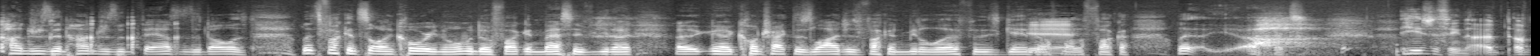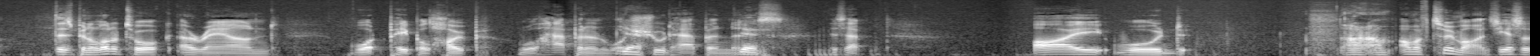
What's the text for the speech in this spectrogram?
hundreds and hundreds and thousands of dollars. Let's fucking sign Corey Norman to a fucking massive you know uh, you know contract as large as fucking Middle Earth for this Gandalf Yeah. motherfucker. Let, oh, Here's the thing, though. I've, I've, there's been a lot of talk around what people hope will happen and what Yeah. should happen. And Yes. Is that I would. I don't know, I'm, I'm of two minds. Yes, I,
